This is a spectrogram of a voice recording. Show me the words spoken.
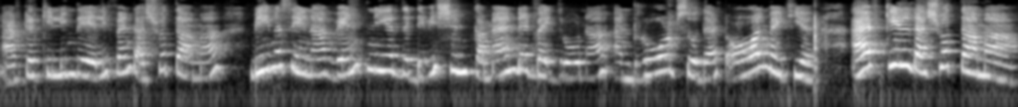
After killing the elephant Ashwatthama, Bhimasena went near the division commanded by Drona and roared so that all might hear, I have killed Ashwatthama.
